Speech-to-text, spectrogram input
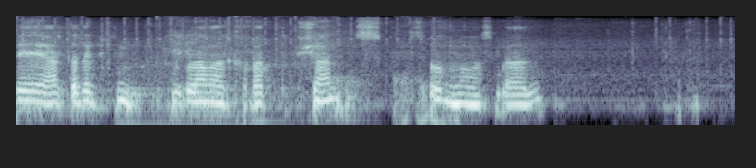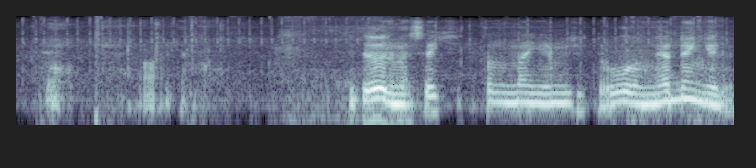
Ve arkada bütün uygulamaları kapattım. Şu an sıkıntı olmaması lazım. Bir de ölmesek tadından yemeyecek de. Oğlum nereden geliyor?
